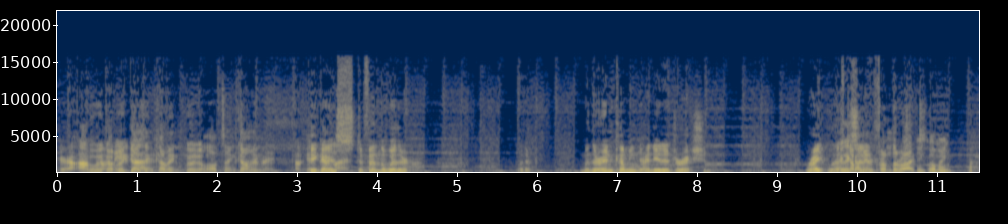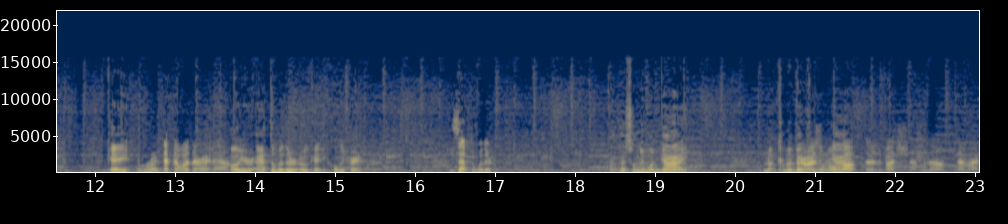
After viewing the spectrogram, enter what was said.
Here, I'm Oh, we coming got to you red guys guys. incoming. We got lots incoming. Okay, okay, guys, mind. defend the wither. Wither. When they're incoming, I need a direction. Right, left, They're coming center. from the right. Incoming. Okay. I'm right. At the wither right now. Oh, you're at the wither. Okay. Holy crap. He's at the wither. Oh, that's only one guy. I'm not coming back there was for one more. guy. Oh, there's a bunch. No, no, never mind.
